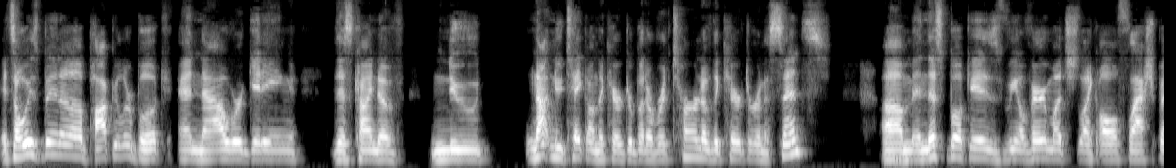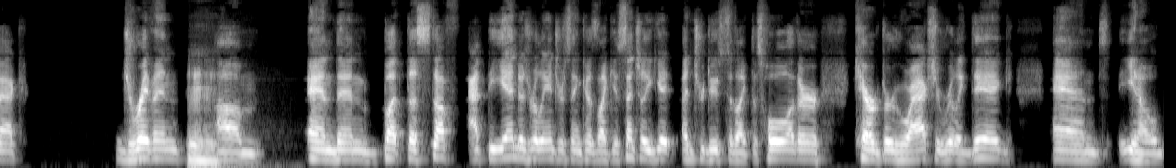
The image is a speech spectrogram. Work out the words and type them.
it's always been a popular book. And now we're getting this kind of new, not new take on the character, but a return of the character in a sense. Um, and this book is, you know, very much like all flashback driven. Mhm. Um, and then, but the stuff at the end is really interesting because, like, essentially, you get introduced to like this whole other character who I actually really dig. And you know,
